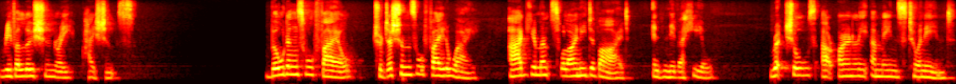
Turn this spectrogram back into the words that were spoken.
revolutionary patience. Buildings will fail Traditions will fade away, arguments will only divide and never heal. Rituals are only a means to an end.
